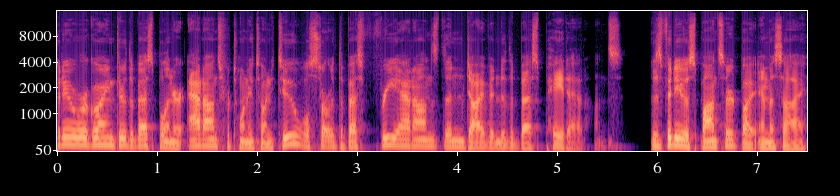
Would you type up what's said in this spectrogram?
Today we're going through the best Blender add-ons for 2022. We'll start with the best free add-ons, then dive into the best paid add-ons. This video is sponsored by MSI.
